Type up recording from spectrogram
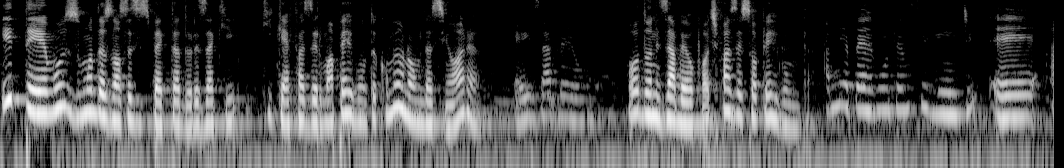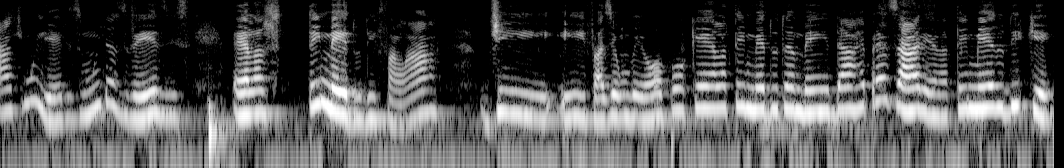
E temos uma das nossas espectadoras aqui que quer fazer uma pergunta. Como é o nome da senhora? É Isabel. Ô, dona Isabel, pode fazer sua pergunta. A minha pergunta é o seguinte: é, as mulheres, muitas vezes, elas têm medo de falar, de ir fazer um BO, porque ela tem medo também da represária, ela tem medo de quê?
